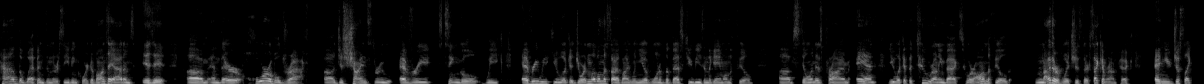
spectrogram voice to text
have the weapons in the receiving corps. Davante Adams is it um, and their horrible draft uh, just shines through every single week. Every week you look at Jordan Love on the sideline when you have one of the best QBs in the game on the field, um, still in his prime, and you look at the two running backs who are on the field, neither of which is their second round pick, and you just like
